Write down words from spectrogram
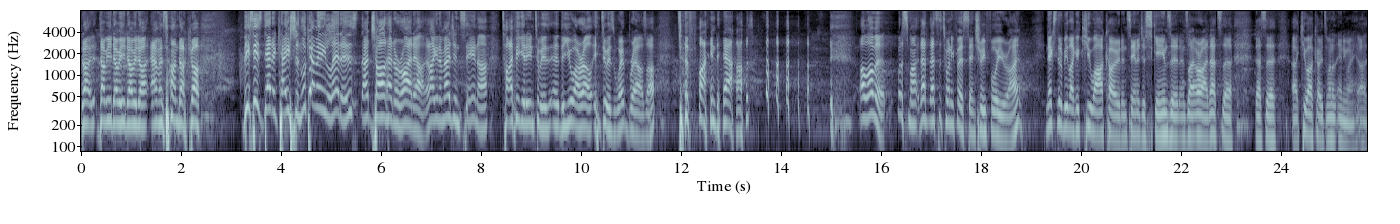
www.amazon.com. This is dedication. Look how many letters that child had to write out. And I can imagine Santa typing it into his, uh, the URL into his web browser to find out. I love it. What a smart, that, that's the 21st century for you, right? Next, it'll be like a QR code, and Santa just scans it, and it's like, all right, that's the, that's the uh, QR code's one of, anyway. Uh,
